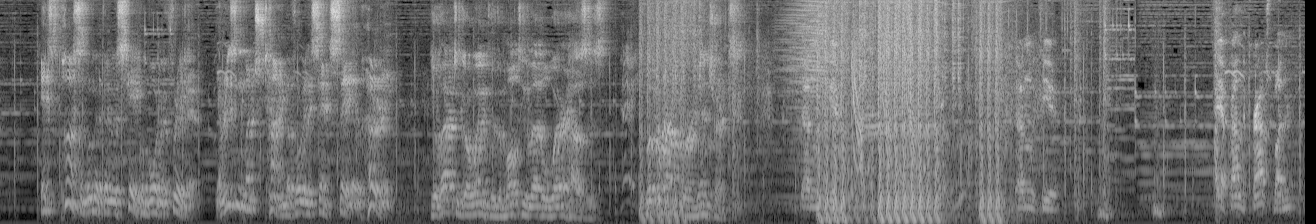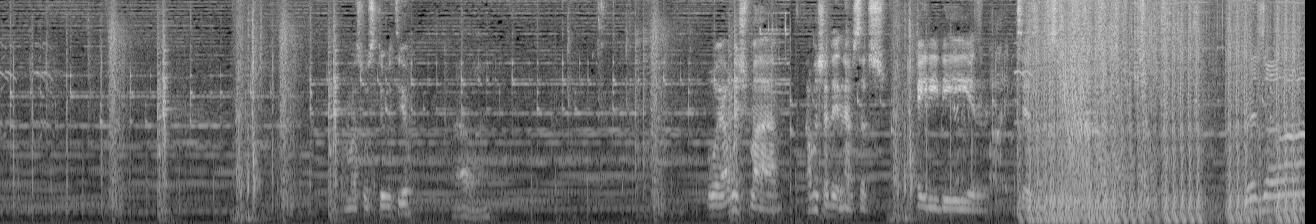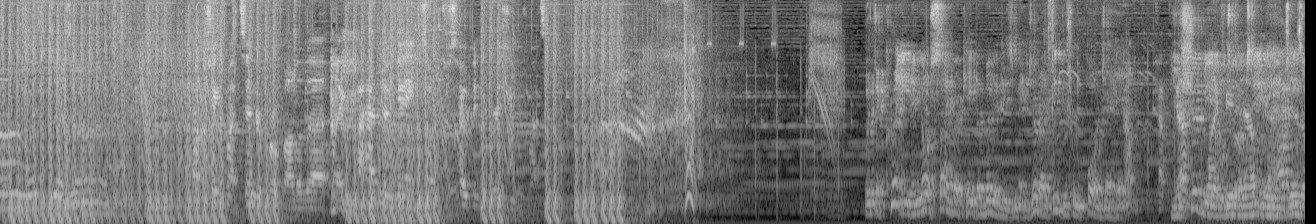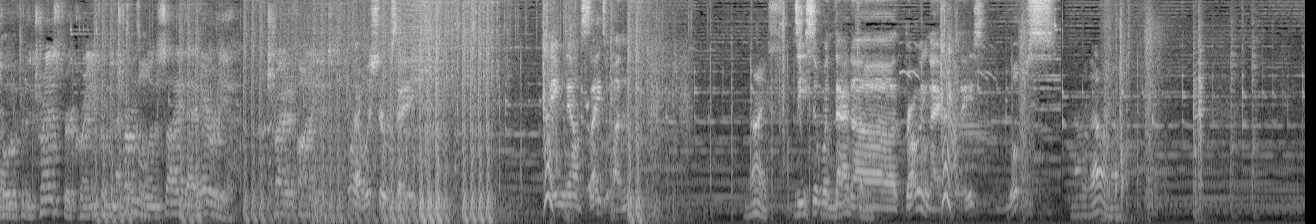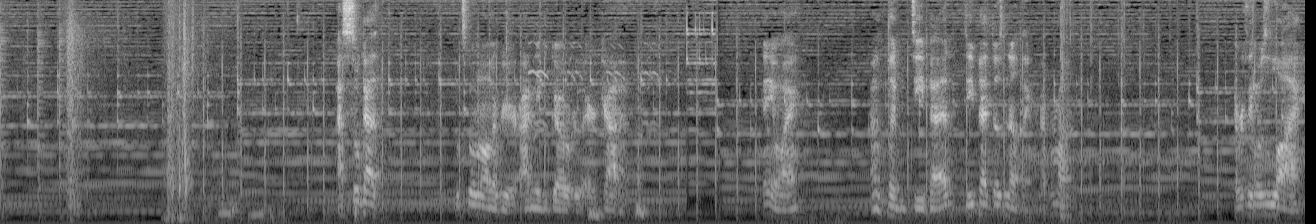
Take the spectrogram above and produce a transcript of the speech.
It's possible that they'll escape aboard a freighter. There isn't much time before it sets sail. Hurry! You'll have to go in through the multi-level warehouses. Look around for an entrance. Done with you. Done with you. Hey, I found the crouch button. What am I supposed to do with you? I don't know. Boy, I wish my, I wish I didn't have such ADD and tisms. Prison with prison. I'm gonna change my Tinder profile to that. Like, I have no game, so I'm just hoping to bridge you with my Tinder. With the crane and your cyber capabilities, Major, I think you can forge ahead. You should be Like able you to to obtain me a hacking code for the transfer crane from the terminal inside that area. Try to find it. Boy, I wish there was a aim down sights button. Nice. Decent with that uh, throwing knife, at least. Whoops. Not with that one, still got. What's going on over here? I need to go over there. Got it. Anyway, I haven't played with D-pad. D-pad does nothing. Never mind. Everything was a lie.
